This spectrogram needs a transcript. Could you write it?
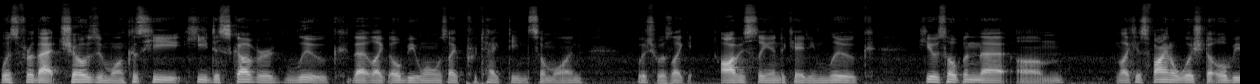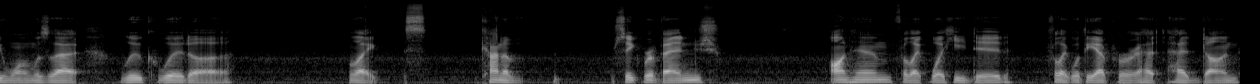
was for that chosen one because he he discovered Luke that like Obi Wan was like protecting someone, which was like obviously indicating Luke. He was hoping that um like his final wish to Obi Wan was that Luke would uh like s- kind of seek revenge on him for like what he did for like what the emperor had, had done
